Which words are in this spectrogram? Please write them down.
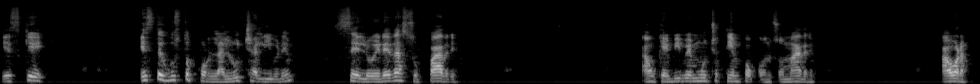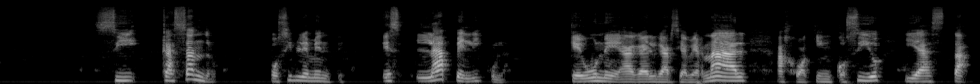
es que este gusto por la lucha libre se lo hereda su padre, aunque vive mucho tiempo con su madre. Ahora, si Casandro posiblemente es la película que une a Gael García Bernal, a Joaquín Cosío y hasta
